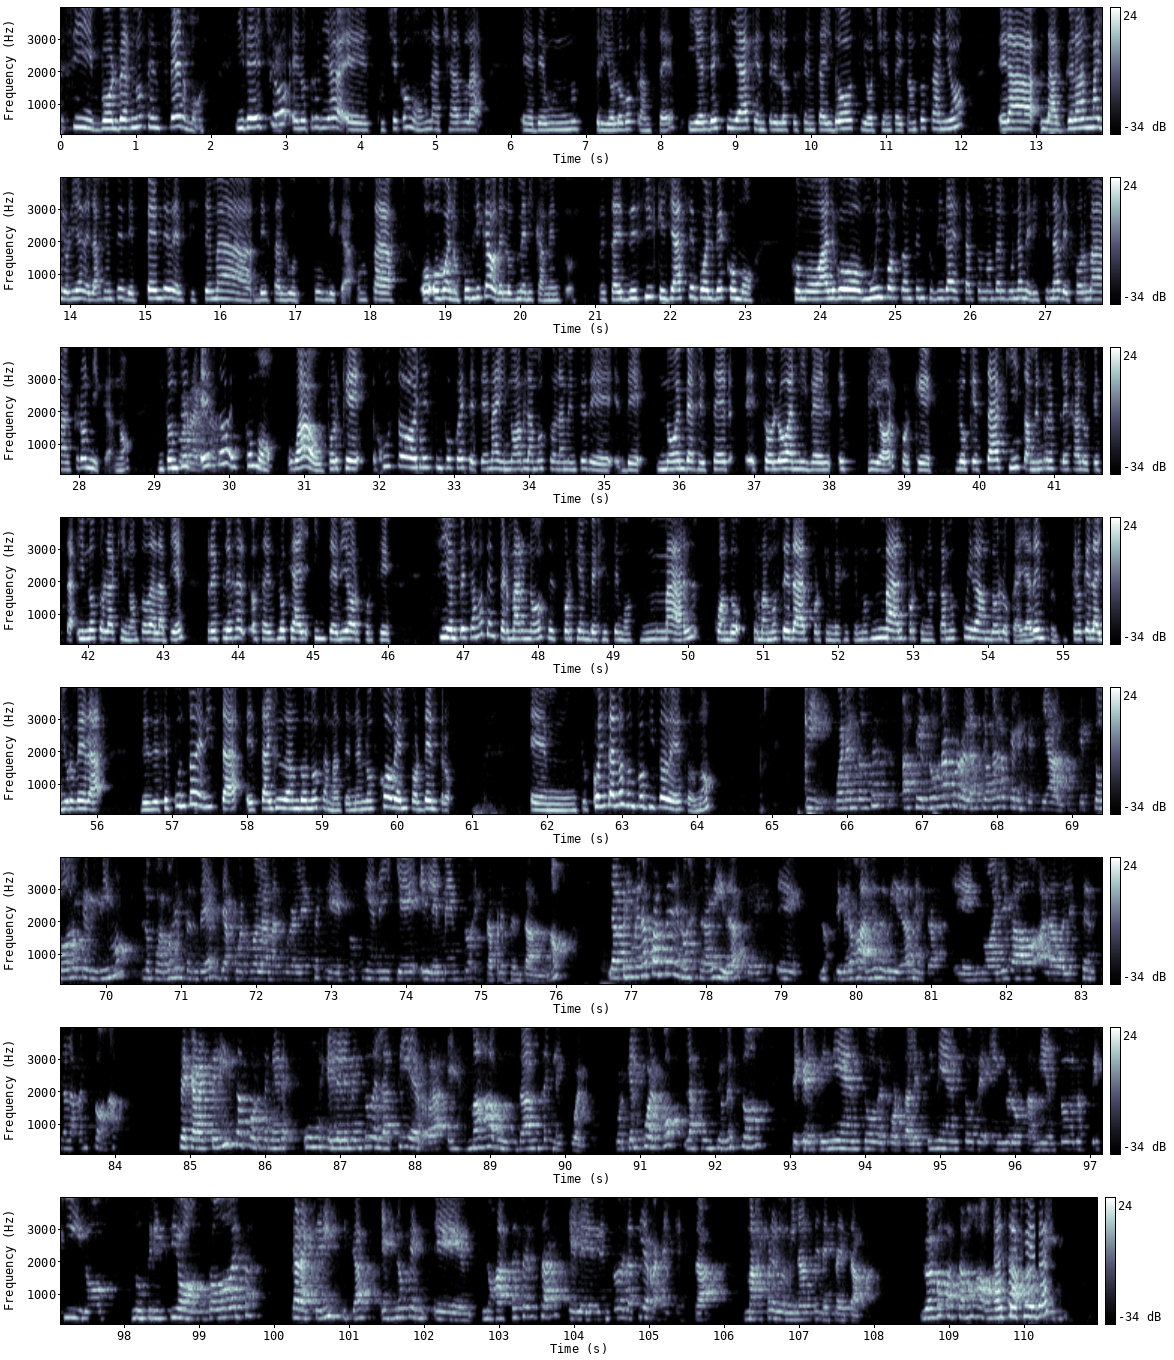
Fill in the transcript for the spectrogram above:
sí, volvernos enfermos. Y de hecho, el otro día eh, escuché como una charla eh, de un nutriólogo francés y él decía que entre los 62 y 80 y tantos años era la gran mayoría de la gente depende del sistema de salud pública. O sea, o, bueno, pública o de los medicamentos. O es decir, que ya se vuelve como, como algo muy importante en tu vida estar tomando alguna medicina de forma crónica, ¿no? Entonces, eso es como, wow, porque justo hoy es un poco ese tema y no hablamos solamente de, de no envejecer eh, solo a nivel exterior, porque lo que está aquí también refleja lo que está, y no solo aquí, no toda la piel, refleja, o sea, es lo que hay interior, porque si empezamos a enfermarnos es porque envejecemos mal cuando tomamos edad, porque envejecemos mal, porque no estamos cuidando lo que hay adentro. Entonces creo que la ayurveda, desde ese punto de vista, está ayudándonos a mantenernos joven por dentro. Em, cuéntanos un poquito de eso, ¿no? Sí, bueno, entonces haciendo una correlación a lo que les decía antes, que todo lo que vivimos lo podemos entender de acuerdo a la naturaleza que eso tiene y qué elemento está presentando, ¿no? La primera parte de nuestra vida, que es eh, los primeros años de vida, mientras eh, no ha llegado a la adolescencia la persona, se caracteriza por tener un, el elemento de la tierra es más abundante en el cuerpo, porque el cuerpo, las funciones son de crecimiento, de fortalecimiento, de engrosamiento de los tejidos, nutrición, todas esas características es lo que eh, nos hace pensar que el elemento de la tierra es el que está más predominante en esa etapa. Luego pasamos a una ¿Hasta qué edad?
